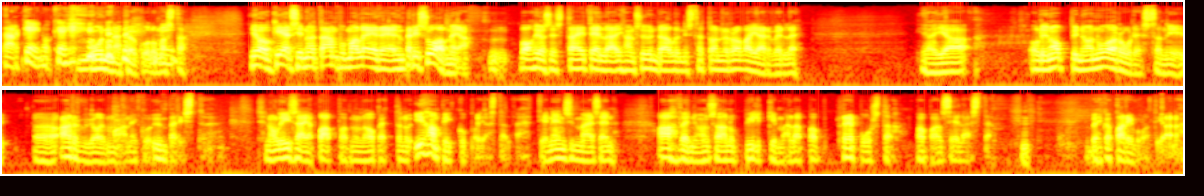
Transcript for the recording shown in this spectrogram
Tärkein, okei. Okay. Mun näkökulmasta. niin. Joo, kiersin noita ampumaleirejä ympäri Suomea, pohjoisesta etelään ihan Syndallinista tuonne Rovajärvelle – ja, ja olin oppinut nuoruudessani arvioimaan niin ympäristöä. Sen oli isä ja pappa minulle opettanut ihan pikkupojasta lähtien. Ensimmäisen ahveni on saanut pilkkimällä pap- repusta papan selästä, ehkä parivuotiaana.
